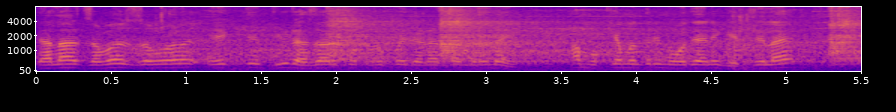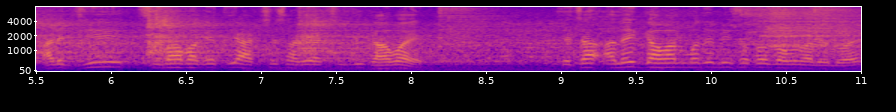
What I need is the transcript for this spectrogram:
त्याला जवळजवळ एक ते दीड हजार कोटी रुपये देण्याचा निर्णय हा मुख्यमंत्री महोदयांनी घेतलेला आहे. आणि जी सीमाभागातली आठशे साडेआठशे जी गावं आहेत त्याच्या अनेक गावांमध्ये मी स्वतः जाऊन आलेलो आहे.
